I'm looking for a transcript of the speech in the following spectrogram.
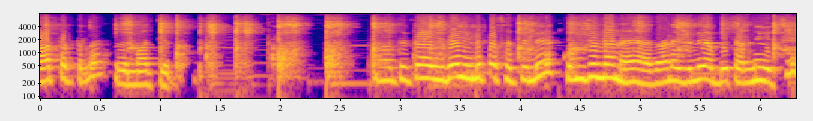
பாத்திரத்துல இதை மாத்திடுறேன் மாத்திட்டா இதே இழுப்ப சட்டிலே கொஞ்சம் தானே அதனால இதுலயே அப்படியே தண்ணி வச்சு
